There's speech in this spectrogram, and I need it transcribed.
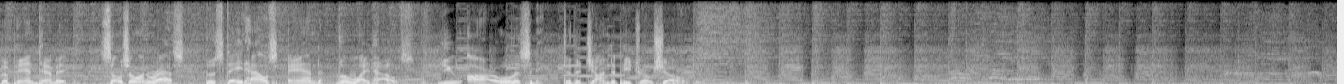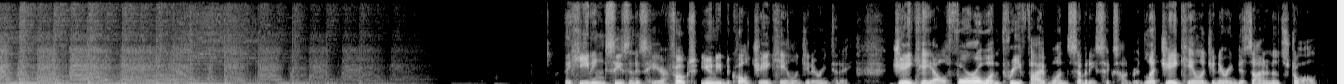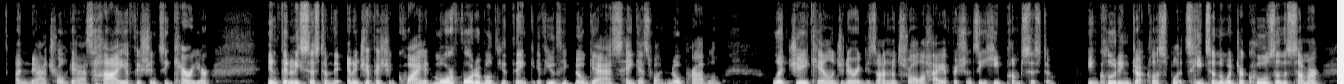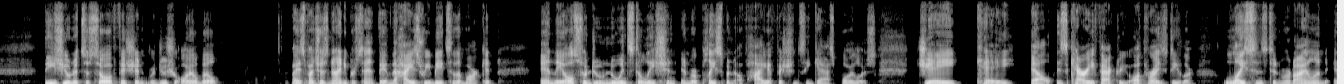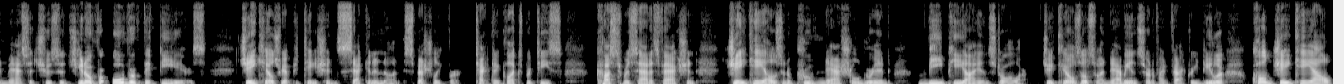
the pandemic, social unrest, the State House, and the White House. You are listening to The John DePetro Show. The heating season is here. Folks, you need to call JK Engineering today. JKL 401 351 7600. Let JKL Engineering design and install a natural gas high efficiency carrier Infinity system. The energy efficient, quiet, more affordable than you think. If you think no gas, hey, guess what? No problem. Let JKL Engineering design and install a high efficiency heat pump system, including ductless splits. Heats in the winter, cools in the summer. These units are so efficient, reduce your oil bill by as much as 90%. They have the highest rebates in the market, and they also do new installation and replacement of high efficiency gas boilers. JKL is Carrier Factory authorized dealer, licensed in Rhode Island and Massachusetts. You know, for over 50 years, JKL's reputation second to none, especially for technical expertise, customer satisfaction. JKL is an approved National Grid VPI installer. JKL is also a Navien certified factory dealer called JKL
